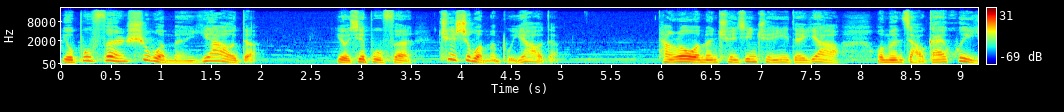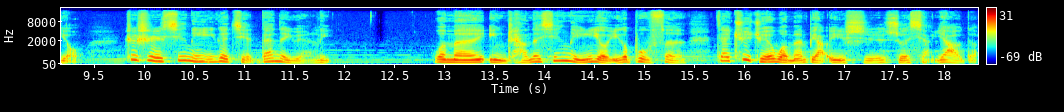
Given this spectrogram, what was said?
有部分是我们要的，有些部分却是我们不要的。倘若我们全心全意的要，我们早该会有。这是心灵一个简单的原理。我们隐藏的心灵有一个部分在拒绝我们表意时所想要的，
